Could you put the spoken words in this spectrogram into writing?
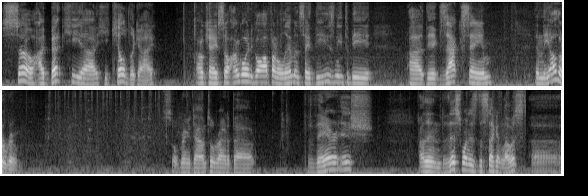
So, I bet he uh, he killed the guy. Okay, so I'm going to go off on a limb and say these need to be uh, the exact same in the other room. So we'll bring it down to right about there-ish. And then this one is the second lowest. Uh,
